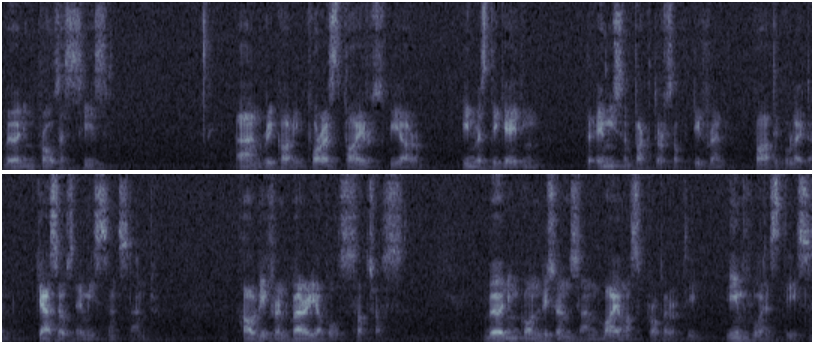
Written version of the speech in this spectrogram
burning processes. And regarding forest fires, we are investigating the emission factors of different particulate and gaseous emissions and how different variables such as burning conditions and biomass property influence these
